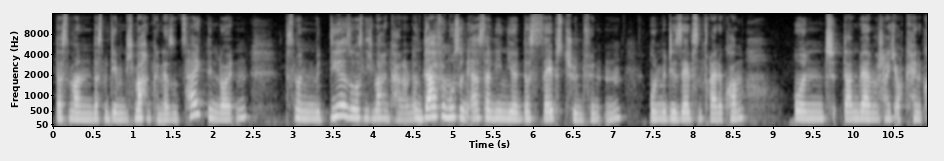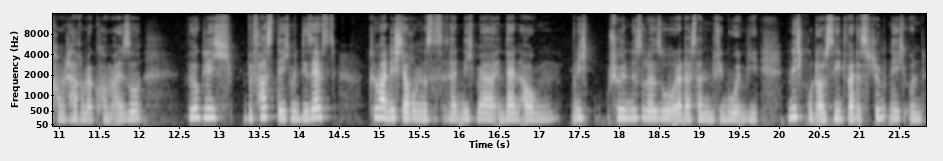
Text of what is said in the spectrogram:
dass man das mit dem nicht machen kann. Also zeig den Leuten, dass man mit dir sowas nicht machen kann. Und, und dafür musst du in erster Linie das selbst schön finden und mit dir selbst ins Reine kommen. Und dann werden wahrscheinlich auch keine Kommentare mehr kommen. Also wirklich befasst dich mit dir selbst. Kümmere dich darum, dass es halt nicht mehr in deinen Augen nicht schön ist oder so. Oder dass deine Figur irgendwie nicht gut aussieht, weil das stimmt nicht. Und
